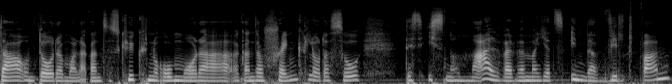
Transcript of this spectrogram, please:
da und da oder mal ein ganzes Küken rum oder ein ganzer Schenkel oder so. Das ist normal, weil wenn wir jetzt in der Wildbahn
